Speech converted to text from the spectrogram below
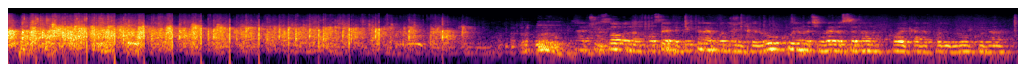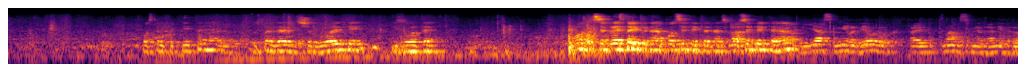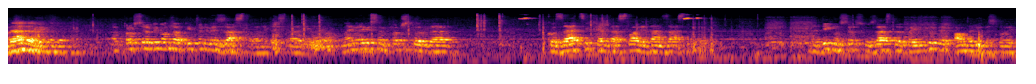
Znači, slobodno postavite pitanja, podržite ruku i onda ćemo redosledom ko je kada podignu ruku da postavite pitanje. Gospodin Deretić će odgovoriti. Izvolite. Možete se predstaviti da nas podsjetite, da nas podsjetite, ja? Ja sam Mile Bjeloruk, pa je, znam da sam ja ranije Da, da, da, da. A, Profesor, bi imao da pitanje već zastava neke stvari. Naime, negdje sam pročitao da kozaci kada slave dan zastave, da dignu srpsku zastavu pa izljube, pa onda ljube svoju.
